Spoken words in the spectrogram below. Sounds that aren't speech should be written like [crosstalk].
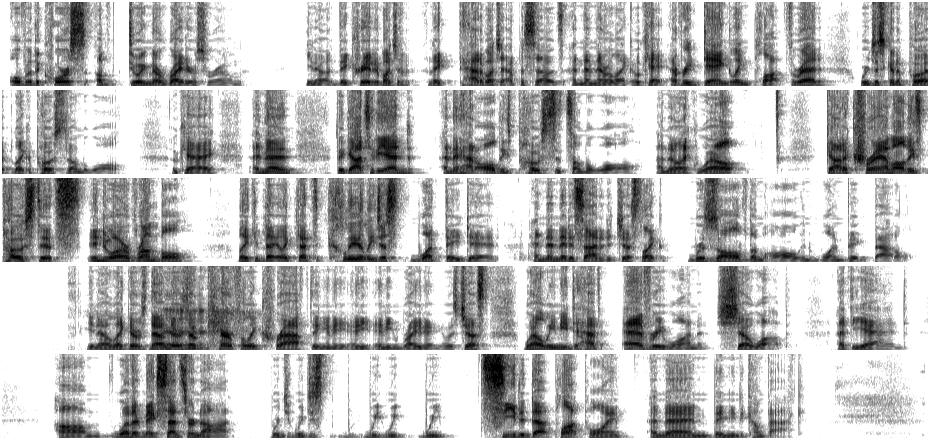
over the course of doing their writers room, you know, they created a bunch of they had a bunch of episodes and then they were like, okay, every dangling plot thread, we're just going to put like a post-it on the wall. Okay? And then they got to the end and they had all these post-its on the wall. And they're like, well, got to cram all these post-its into our rumble. Like that, like that's clearly just what they did. And then they decided to just like resolve them all in one big battle. You know, like there was no there was no Yeah. carefully crafting any, any any writing. It was just, well, we need to have everyone show up at the end. Um, whether it makes sense or not, we, we just we, we we seeded that plot point and then they need to come back.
